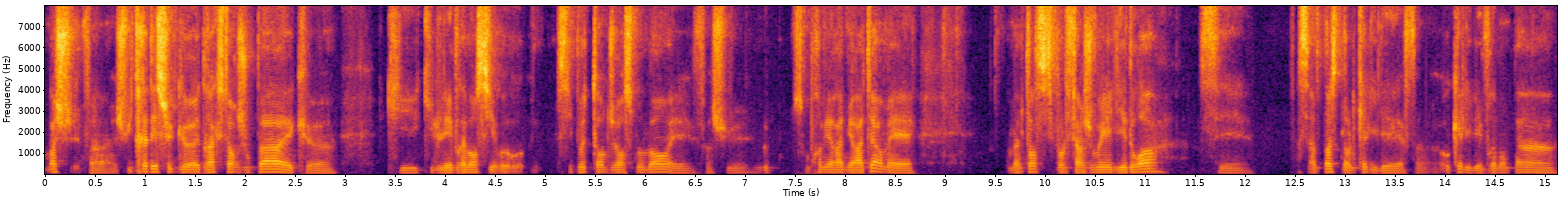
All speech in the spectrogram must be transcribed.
moi, je, suis- enfin, je suis très déçu que Draxler joue pas et que qu'il ait vraiment si, si peu de temps de jeu en ce moment. Et enfin, je suis son premier admirateur, mais en même temps, s'il faut le faire jouer ailier droit, c'est c'est un poste dans lequel il est, enfin, auquel il est vraiment pas,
